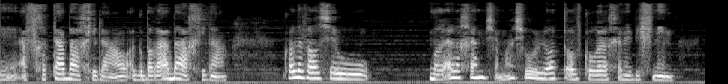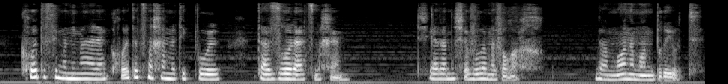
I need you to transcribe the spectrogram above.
הפחתה באכילה או הגברה באכילה, כל דבר שהוא מראה לכם שמשהו לא טוב קורה לכם מבפנים. קחו את הסימנים האלה, קחו את עצמכם לטיפול, תעזרו לעצמכם. שיהיה לנו שבוע מבורך והמון המון בריאות.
